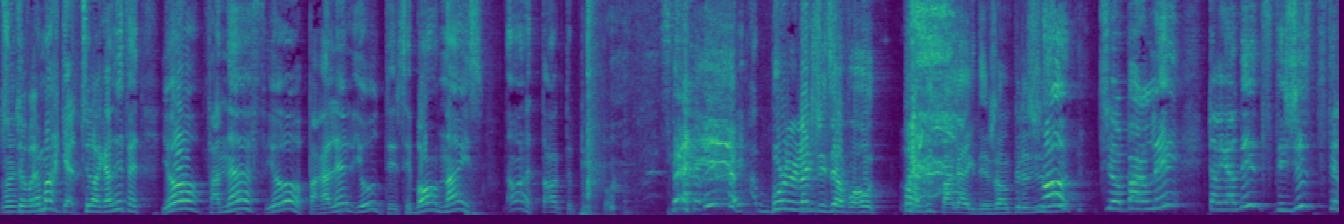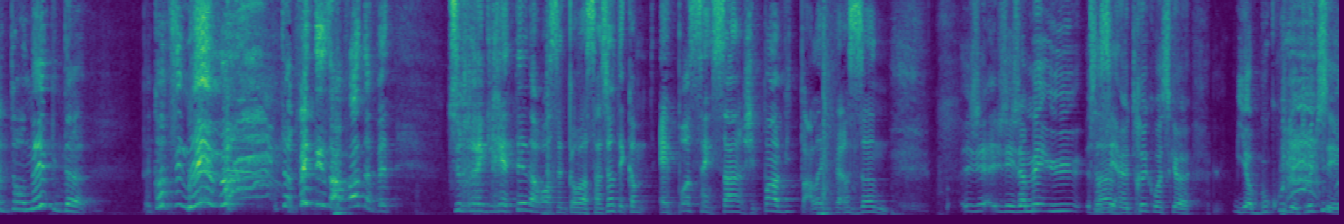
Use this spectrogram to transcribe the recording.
Tu Ouais. t'as vraiment regardé, tu l'as regardé, fait Yo, fan neuf, yo, parallèle, yo, t'es- c'est bon, nice. I wanna talk to people. Borderline, j'ai dit à voix haute. Pas envie de parler avec des gens. Puis là, juste. Bro, tu as parlé, t'as regardé, tu t'es juste, tu t'es retourné, pis t'as, t'as continué, bro. t'as fait tes enfants, t'as fait. Tu regrettais d'avoir cette conversation, t'es comme, elle est pas sincère, j'ai pas envie de parler avec personne. J'ai jamais eu. Ça, Ouais. c'est un truc où est-ce que. Il y a beaucoup de trucs, c'est.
